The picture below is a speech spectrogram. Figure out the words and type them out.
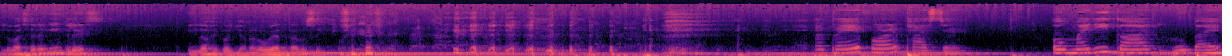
Lo va a hacer en inglés y lógico, yo no lo voy a traducir. A prayer for our pastor. Almighty God, who by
